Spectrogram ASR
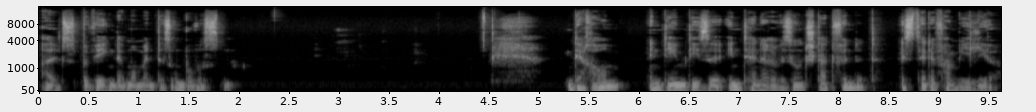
als bewegender Moment des Unbewussten. Der Raum, in dem diese interne Revision stattfindet, ist der der Familie,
